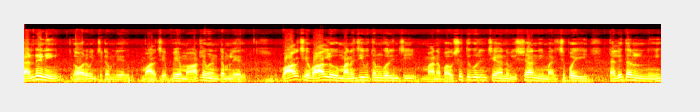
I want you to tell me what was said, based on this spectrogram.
తండ్రిని గౌరవించటం లేదు. వాళ్ళు చెప్పే మాటలు వినటం లేదు. వాళ్ళు వాళ్ళు మన జీవితం గురించి మన భవిష్యత్తు గురించి అన్న విషయాన్ని మర్చిపోయి తల్లిదండ్రులని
